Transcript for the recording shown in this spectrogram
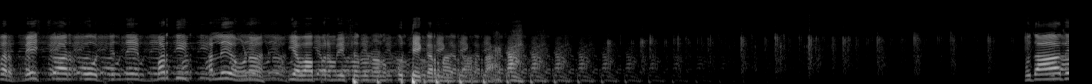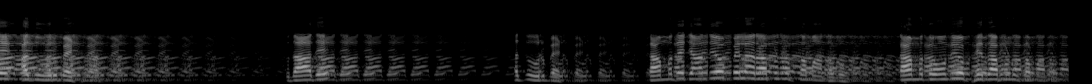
ਪਰਮੇਸ਼ਵਰ ਉਹ ਜਿੰਨੇ ਮਰਜ਼ੀ ਥੱਲੇ ਹੋਣ, ਯਵਾ ਪਰਮੇਸ਼ਵਰ ਉਹਨਾਂ ਨੂੰ ਉੱਤੇ ਕਰਨਾ ਚਾਹੁੰਦਾ ਹੈਗਾ। ਖੁਦਾ ਦੇ ਹਜ਼ੂਰ ਬੈਠੋ। ਖੁਦਾ ਦੇ ਹਜ਼ੂਰ ਬੈਠੋ। ਕੰਮ ਤੇ ਜਾਂਦੇ ਹੋ, ਪਹਿਲਾਂ ਰੱਬ ਨੂੰ ਸਮਾਂ ਦਿਵੋ। ਕੰਮ ਤੋਂ ਆਉਂਦੇ ਹੋ, ਫਿਰ ਰੱਬ ਨੂੰ ਸਮਾਂ ਦਿਵੋ।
